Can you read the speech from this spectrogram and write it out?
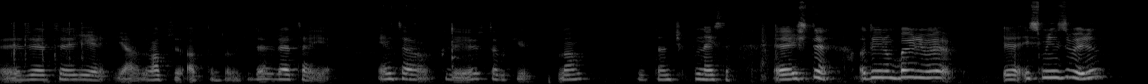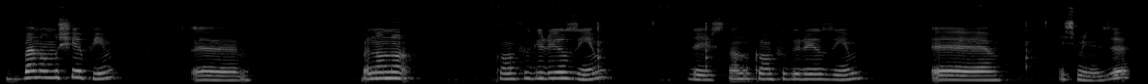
Ee, RTY yazdım. At, attım tabii ki de. RTY. Enter Players tabii ki lan cidden çıktı. Neyse. Ee, işte atıyorum böyle bir e, isminizi verin. Ben onu şey yapayım. Eee ben onu configure yazayım. Players'tan configure yazayım. Ee, isminizi.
